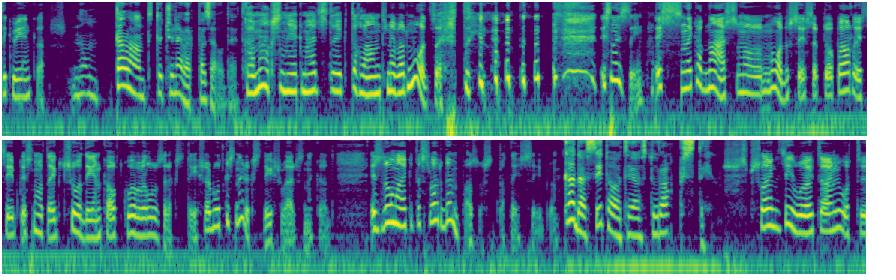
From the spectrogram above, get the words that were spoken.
tik vienkārši. Nu, Talantu taču nevar pazaudēt. Kā mākslinieks mēdz teikt, talantu nevar nodzert. Es nezinu. Es nekad neesmu modusies ar to pārliecību, ka es noteikti šodien kaut ko vēl uzrakstīšu. Varbūt es nerakstīšu vairs nekad. Es domāju, ka tas var gan pazust patiesībā. Kādās situācijās tu raksti? Es pašlaik dzīvoju tā ļoti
